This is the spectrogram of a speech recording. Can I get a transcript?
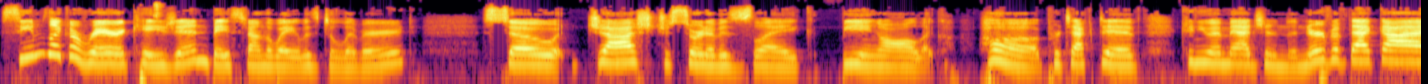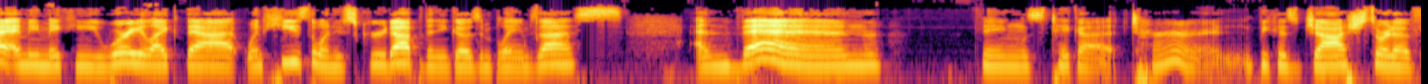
seems like a rare occasion based on the way it was delivered. So Josh just sort of is like being all like, huh, protective. Can you imagine the nerve of that guy? I mean, making you worry like that when he's the one who screwed up, then he goes and blames us. And then things take a turn because Josh sort of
